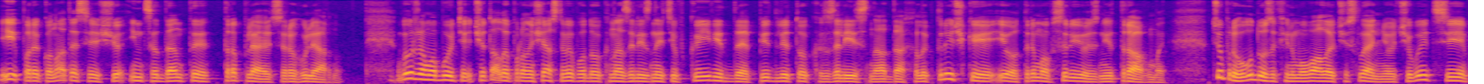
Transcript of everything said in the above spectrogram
і переконатися, що інциденти трапляються регулярно. Ви вже, мабуть, читали про нещасний випадок на залізниці в Києві, де підліток заліз на дах електрички і отримав серйозні травми. Цю пригоду зафільмували численні очевидці.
